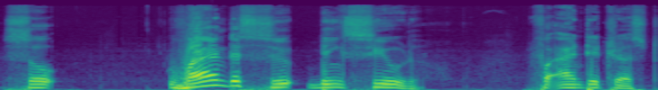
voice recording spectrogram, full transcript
So why aren't they su- being sued for antitrust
